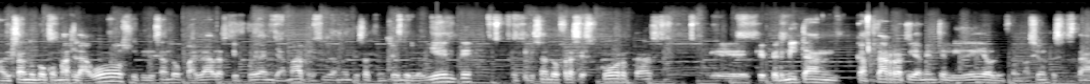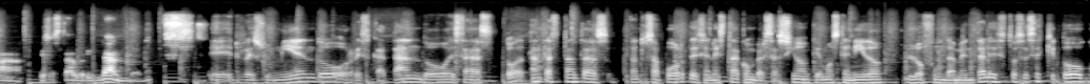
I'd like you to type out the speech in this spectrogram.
alzando un poco más la voz, utilizando palabras que puedan llamar precisamente esa atención del oyente, utilizando frases cortas eh, que permitan captar rápidamente la idea o la información que se está, que se está brindando. ¿no? Eh, resumiendo o rescatando esas todas, tantas, tantas, tantos aportes en esta conversación que hemos tenido, lo fundamental entonces es que todo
